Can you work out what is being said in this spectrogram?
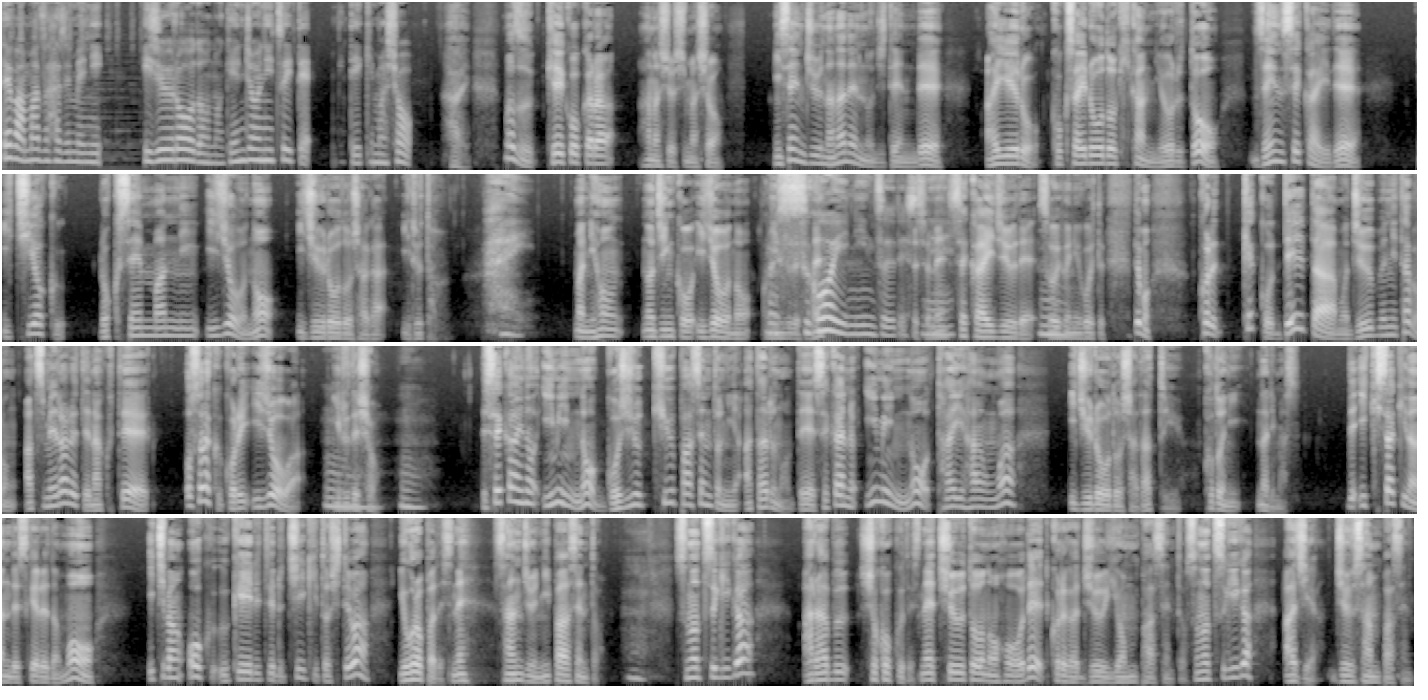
ではまずはじめに移住労働の現状について見ていきましょう。はい。まず、傾向から話をしましょう。2017年の時点で、ILO、国際労働機関によると、全世界で1億6000万人以上の移住労働者がいると。うはいまあ、日本の人口以上の人数ですね。すごい人数でですすよね。ね世界中でそういうふうに動いてる。でも、これ結構データも十分に多分集められてなくて、おそらくこれ以上はいるでしょう。うん、うんで世界の移民の59%に当たるので、世界の移民の大半は移住労働者だということになります。で、行き先なんですけれども、一番多く受け入れている地域としては、ヨーロッパですね。32%。うんその次が、アラブ諸国ですね。中東の方で、これが14%。その次がアジア、13%。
